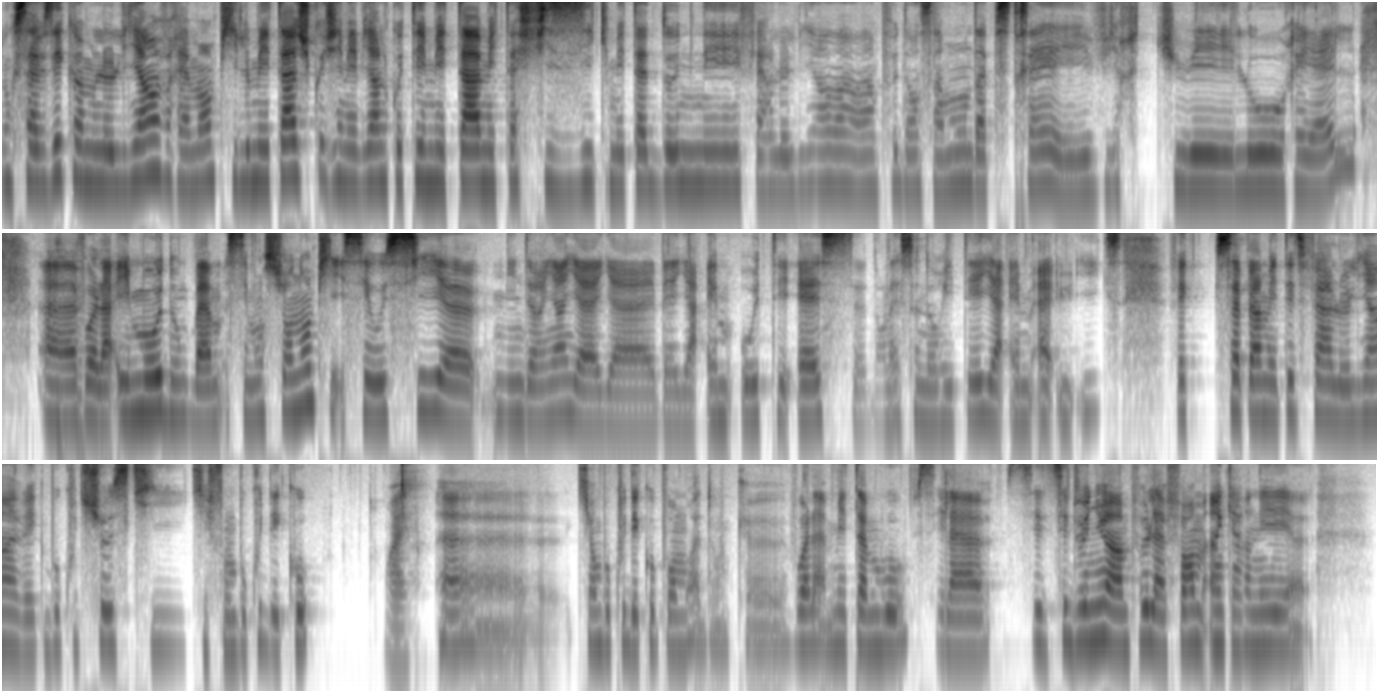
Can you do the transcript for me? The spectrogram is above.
Donc, ça faisait comme le lien vraiment. Puis le méta, j'aimais bien le côté méta, métaphysique, métadonnées, faire le lien un peu dans un monde abstrait et virtuel, réel. Euh, voilà. Et Mo, donc, bah, c'est mon surnom. Puis c'est aussi, mine de rien, il y a, y, a, ben, y a M-O-T-S dans la sonorité, il y a M-A-U-X. Fait que ça permettait de faire le lien avec beaucoup de choses qui, qui font beaucoup d'écho. Ouais. Euh, qui ont beaucoup d'écho pour moi. Donc euh, voilà, Métamo, c'est devenu un peu la forme incarnée euh,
